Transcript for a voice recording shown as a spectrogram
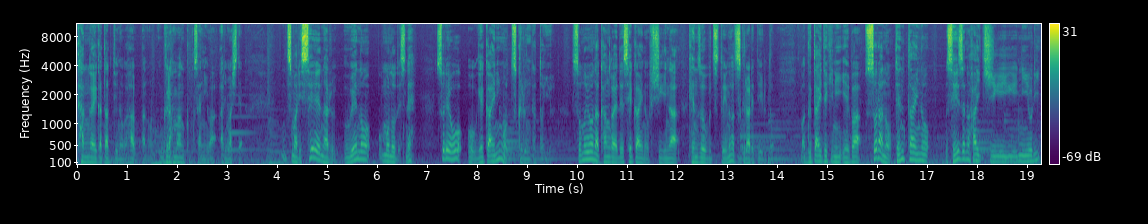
考え方っていうのがあのグラフマンクさんにはありましてつまり聖なる上のものですね。それを下界にも作るんだというそのような考えで世界の不思議な建造物というのは作られていると、まあ、具体的に言えば空の天体の星座の配置により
